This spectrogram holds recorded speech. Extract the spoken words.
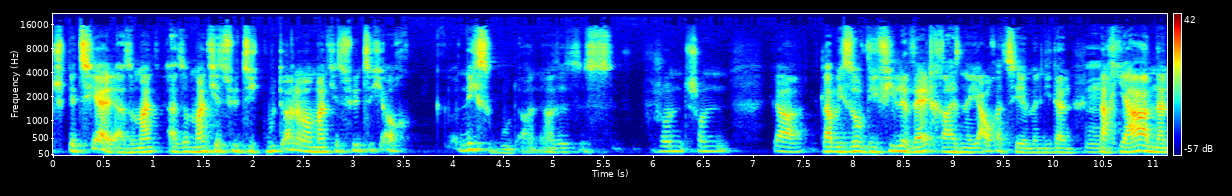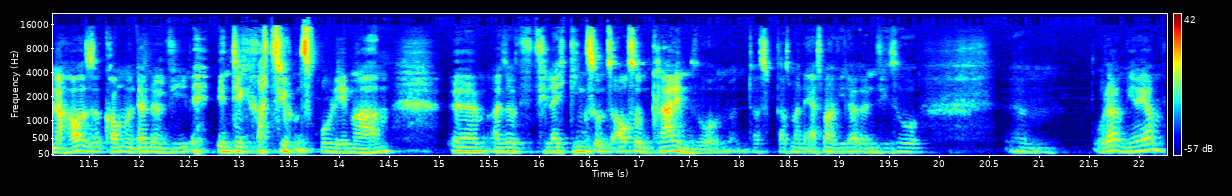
speziell. Also, man, also manches fühlt sich gut an, aber manches fühlt sich auch nicht so gut an. Also es ist schon, schon, ja, glaube ich, so wie viele Weltreisende ja auch erzählen, wenn die dann mhm. nach Jahren dann nach Hause kommen und dann irgendwie Integrationsprobleme haben. Ähm, also vielleicht ging es uns auch so im Kleinen so, dass, dass man erstmal wieder irgendwie so, ähm, oder Miriam?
